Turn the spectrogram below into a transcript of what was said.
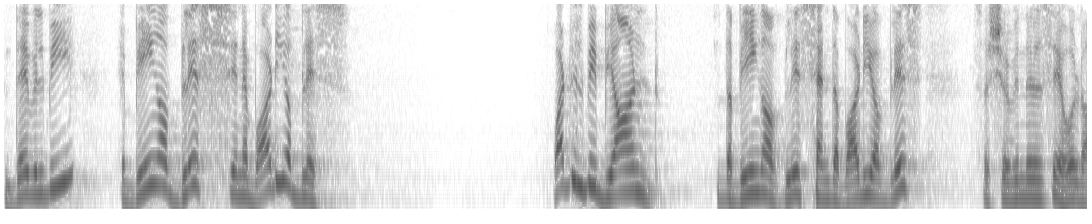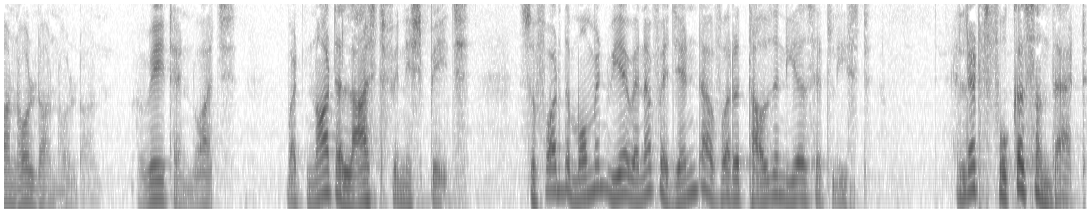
there will be a being of bliss in a body of bliss. What will be beyond the being of bliss and the body of bliss? So Aurobindo will say, hold on, hold on, hold on. Wait and watch. But not a last finished page. So for the moment, we have enough agenda for a thousand years at least. And let's focus on that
